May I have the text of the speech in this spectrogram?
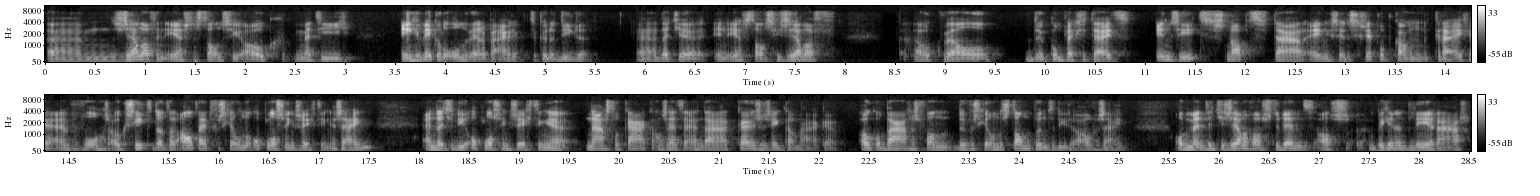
um, zelf in eerste instantie ook met die ingewikkelde onderwerpen eigenlijk te kunnen dealen. Dat je in eerste instantie zelf ook wel de complexiteit inziet, snapt, daar enigszins grip op kan krijgen en vervolgens ook ziet dat er altijd verschillende oplossingsrichtingen zijn. En dat je die oplossingsrichtingen naast elkaar kan zetten en daar keuzes in kan maken. Ook op basis van de verschillende standpunten die erover zijn. Op het moment dat je zelf als student, als beginnend leraar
